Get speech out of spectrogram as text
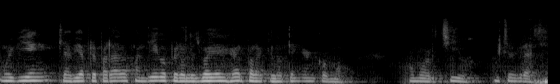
muy bien que había preparado Juan Diego, pero les voy a dejar para que lo tengan como como archivo. Muchas gracias.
